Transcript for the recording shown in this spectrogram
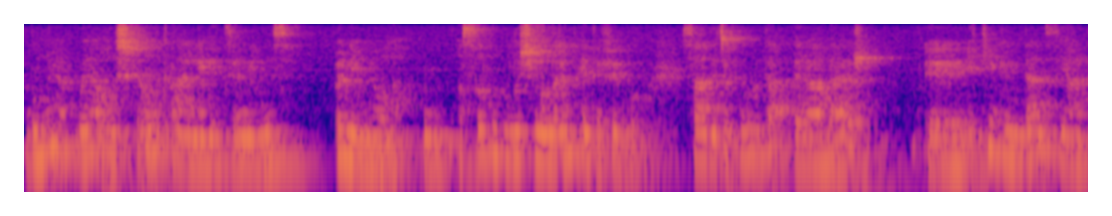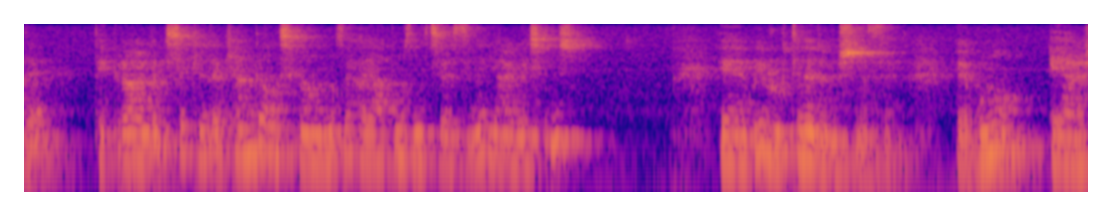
bunu yapmaya alışkanlık haline getirmeniz önemli olan. Asıl bu buluşmaların hedefi bu. Sadece burada beraber e, iki günden ziyade tekrarlı bir şekilde kendi alışkanlığımız ve hayatımızın içerisine yerleşmiş bir rutine dönüşmesi. E, bunu eğer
